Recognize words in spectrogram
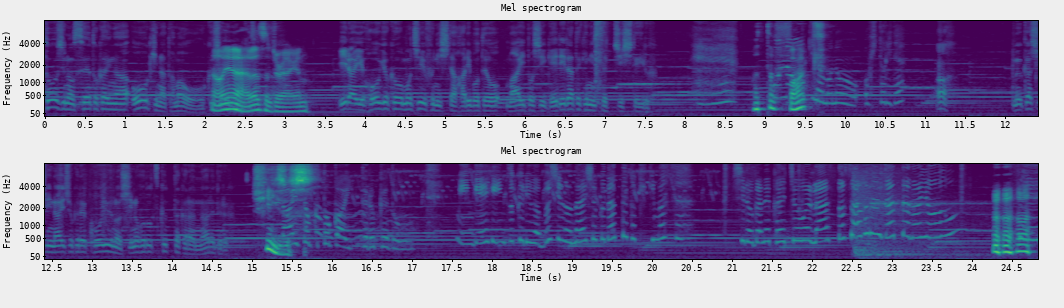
当時の生徒会が大きな玉を置く Oh yeah, that's a dragon. 以来宝玉をモチーフにしたハリボテを毎年ゲリラ的に設置している What the こんな大 fuck? きなものをお一人であ 昔内職でこういうの死ぬほど作ったから慣れてる。内 Jesus. 職とか言ってるけど民芸品作りは武士の内職だったと聞きます。白金会長はラスト侍だったのよ。製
